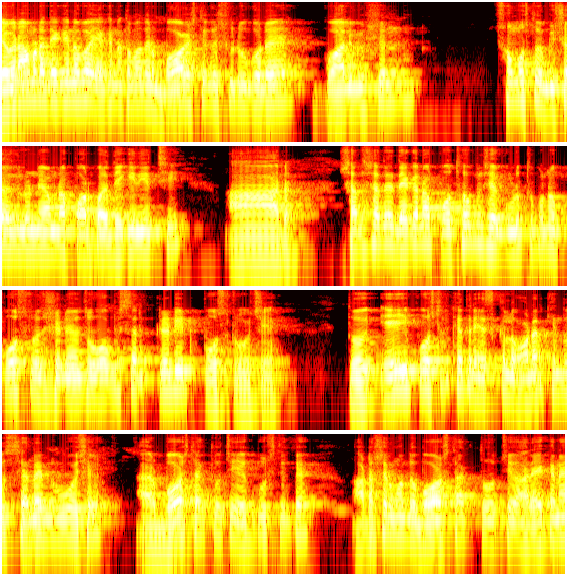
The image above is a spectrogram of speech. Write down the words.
এবার আমরা দেখে নেব, এখানে তোমাদের বয়স থেকে শুরু করে কোয়ালিফিকেশন সমস্ত বিষয়গুলো নিয়ে আমরা পরপর দেখিয়ে দিচ্ছি। আর সাথে সাথে দেখে নাও, প্রথম যে গুরুত্বপূর্ণ পোস্ট রয়েছে সেটা হচ্ছে অফিসার ক্রেডিট পোস্ট রয়েছে। তো এই পোস্টের ক্ষেত্রে স্কেল অনেক কিন্তু স্যালারি রয়েছে। আর বয়স থাকতে হচ্ছে একুশ থেকে আঠাশের মধ্যে বয়স থাকতে হচ্ছে। আর এখানে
